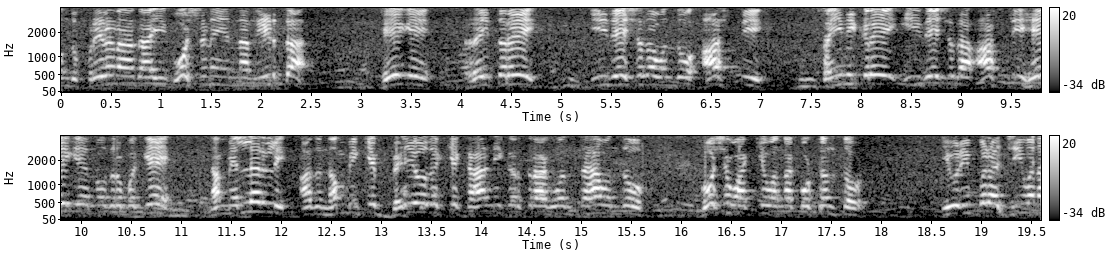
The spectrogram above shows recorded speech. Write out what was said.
ಒಂದು ಪ್ರೇರಣಾದಾಯಿ ಘೋಷಣೆಯನ್ನು ನೀಡ್ತಾ ಹೇಗೆ ರೈತರೇ ಈ ದೇಶದ ಒಂದು ಆಸ್ತಿ ಸೈನಿಕರೇ, ಈ ದೇಶದ ಆಸ್ತಿ ಹೇಗೆ ಅನ್ನೋದ್ರ ಬಗ್ಗೆ ನಮ್ಮೆಲ್ಲರಲ್ಲಿ ಅದು ನಂಬಿಕೆ ಬೆಳೆಯೋದಕ್ಕೆ ಕಾರಣೀಕರ್ತರಾಗುವಂತಹ ಒಂದು ಘೋಷವಾಕ್ಯವನ್ನ ಕೊಟ್ಟಂತವ್ರು ಇವರಿಬ್ಬರ ಜೀವನ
